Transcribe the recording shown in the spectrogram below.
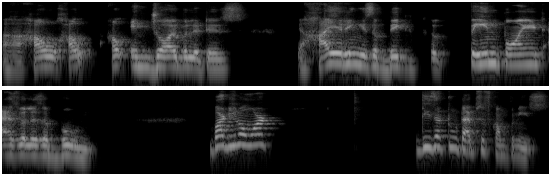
Uh, how how how enjoyable it is? Hiring is a big uh, pain point as well as a boon. But you know what? These are two types of companies.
